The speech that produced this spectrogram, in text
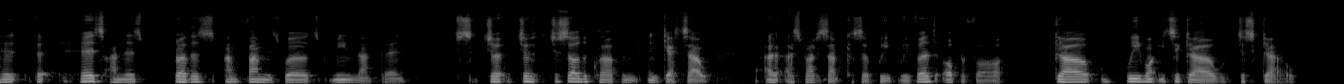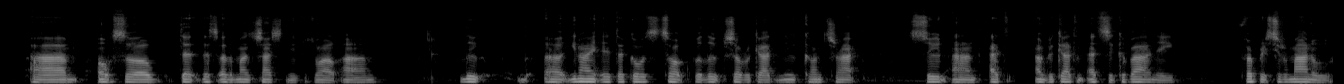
His, his and his brothers and family's words mean nothing. Just just just, sell the club and, and get out. As far as I'm concerned, we we've heard it all before. Go. We want you to go. Just go. Um, also, there's other Manchester news as well. Um, Luke, uh, United are going to talk with Luke Shaw regarding new contract soon, and Ed, and regarding Edson Cavani, Fabrizio Romano,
